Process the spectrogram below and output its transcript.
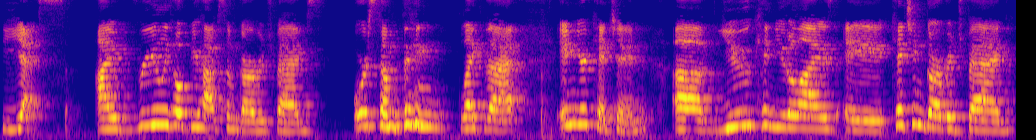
Yes, I really hope you have some garbage bags or something like that in your kitchen. Um, you can utilize a kitchen garbage bag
